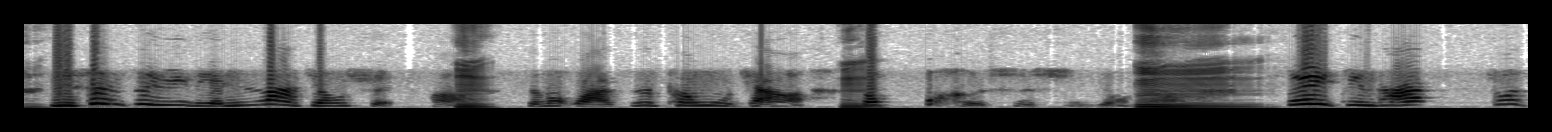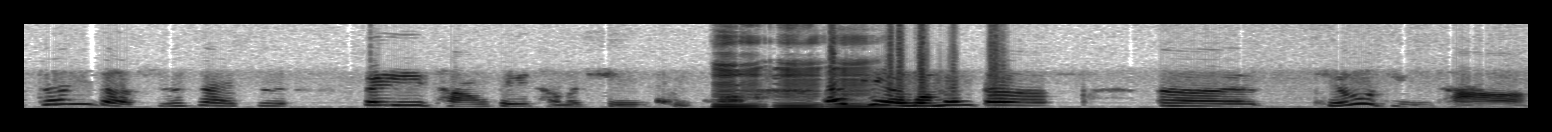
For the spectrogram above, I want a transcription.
嗯。你甚至于连辣椒水啊，嗯。什么瓦斯喷雾枪啊，嗯。都不合适使用。啊。嗯。所以警察说真的实在是非常非常的辛苦啊。嗯嗯，而且我们的呃铁路警察啊，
